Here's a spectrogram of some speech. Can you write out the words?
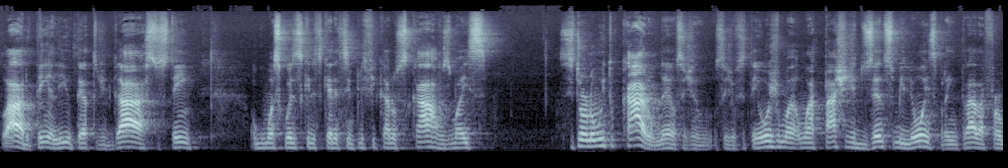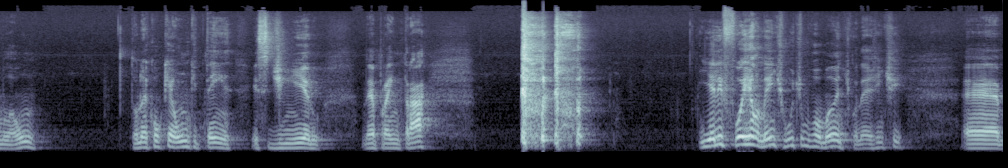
Claro, tem ali o teto de gastos, tem algumas coisas que eles querem simplificar nos carros, mas se tornou muito caro, né? Ou seja, ou seja você tem hoje uma, uma taxa de 200 milhões para entrar na Fórmula 1, então não é qualquer um que tem esse dinheiro né, para entrar. E ele foi realmente o último romântico, né? A gente é,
